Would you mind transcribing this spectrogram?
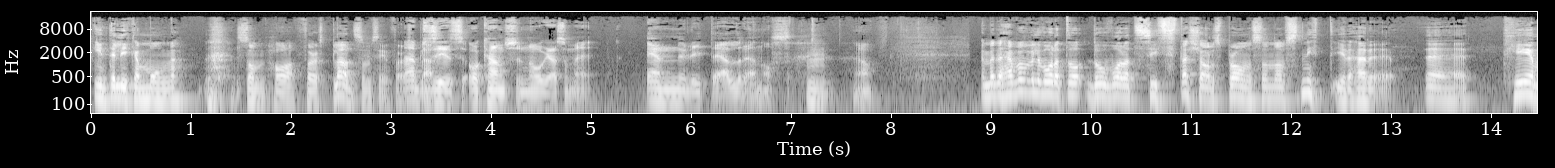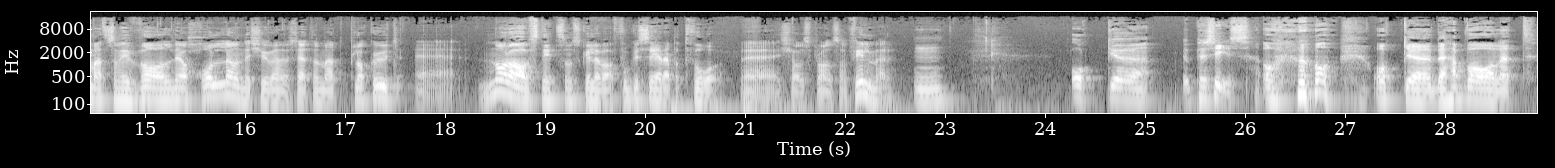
Inte lika många som har First Blood som sin First Ja, Blood. precis, och kanske några som är ännu lite äldre än oss. Mm. Ja. Men det här var väl vårat, då, då vårt sista Charles Bronson-avsnitt i det här eh, temat som vi valde att hålla under 2013 med att plocka ut eh, några avsnitt som skulle vara, fokusera på två eh, Charles Bronson-filmer. Mm. Och eh, precis. Och, och, och eh, det här valet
